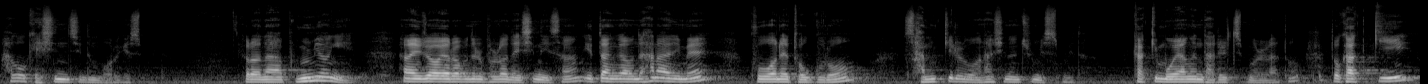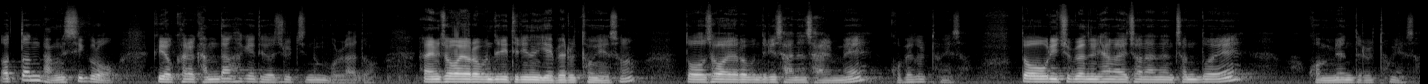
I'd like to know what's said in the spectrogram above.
하고 계신지는 모르겠습니다. 그러나 분명히 하나님 저 여러분들을 불러내신 이상 이 땅 가운데 하나님의 구원의 도구로 삼기를 원하시는 줄 믿습니다. 각기 모양은 다를지 몰라도 또 각기 어떤 방식으로 그 역할을 감당하게 되어질지는 몰라도 하나님 저와 여러분들이 드리는 예배를 통해서 또 저와 여러분들이 사는 삶의 고백을 통해서 또 우리 주변을 향하여 전하는 전도의 권면들을 통해서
